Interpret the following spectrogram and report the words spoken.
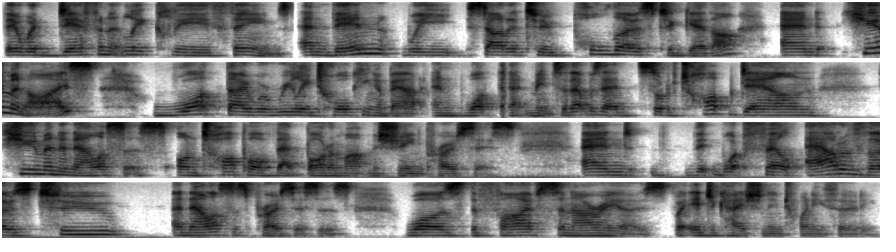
There were definitely clear themes. And then we started to pull those together and humanize what they were really talking about and what that meant. So that was a sort of top down human analysis on top of that bottom up machine process. And th- what fell out of those two analysis processes was the five scenarios for education in 2030.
